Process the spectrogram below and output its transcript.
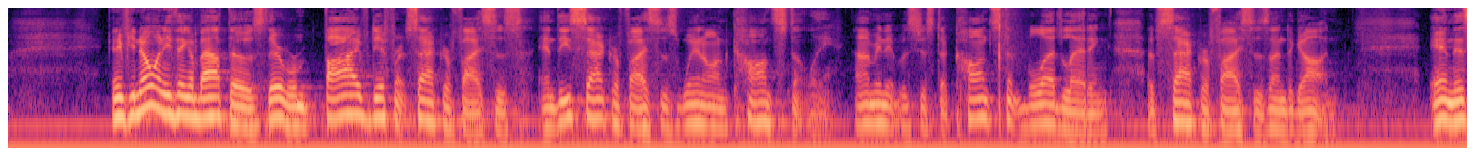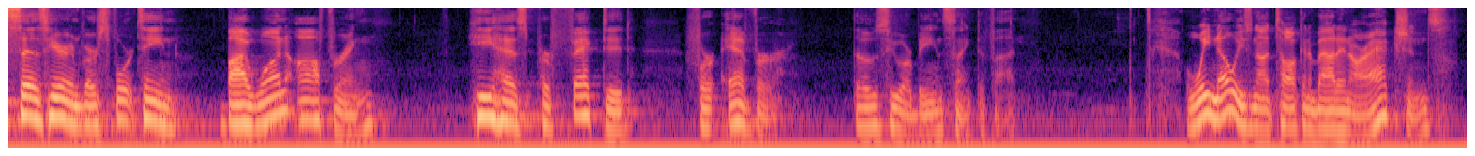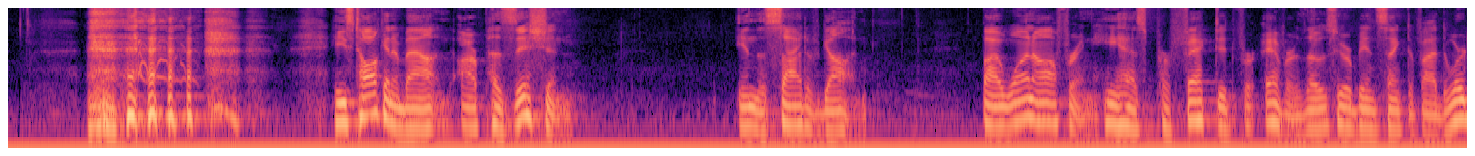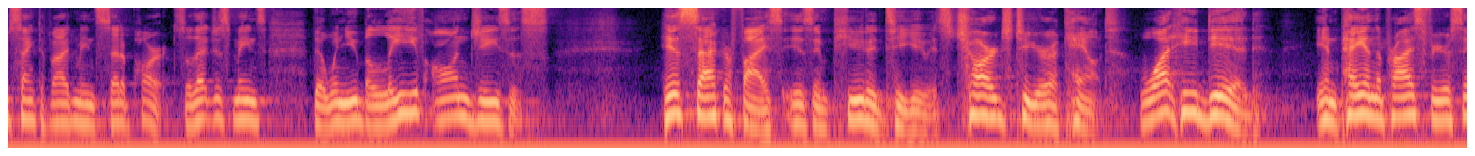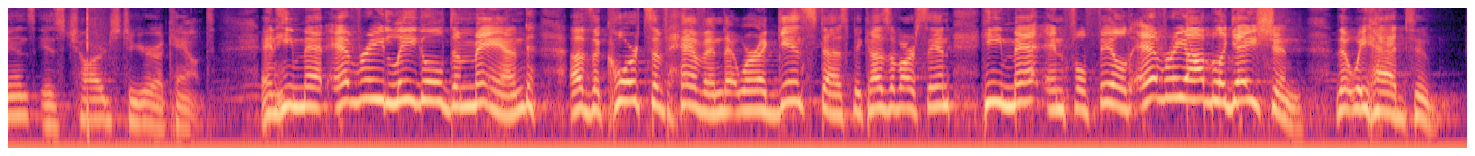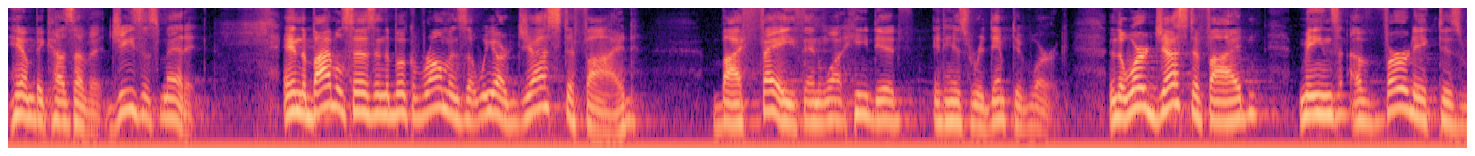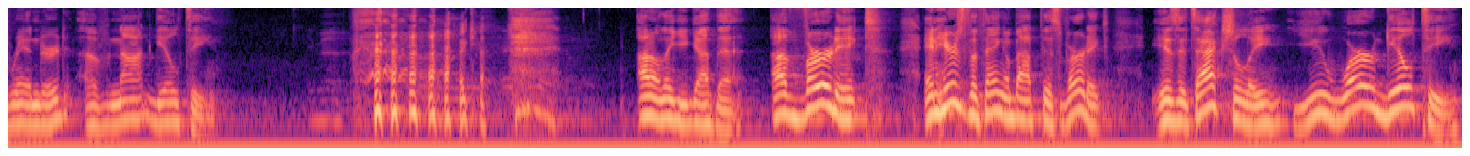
And if you know anything about those, there were five different sacrifices, and these sacrifices went on constantly. I mean, it was just a constant bloodletting of sacrifices unto God. And this says here in verse 14 by one offering, he has perfected forever those who are being sanctified. We know he's not talking about in our actions. he's talking about our position in the sight of God. By one offering, he has perfected forever those who are being sanctified. The word sanctified means set apart. So that just means that when you believe on Jesus, his sacrifice is imputed to you, it's charged to your account. What he did in paying the price for your sins is charged to your account. And he met every legal demand of the courts of heaven that were against us because of our sin. He met and fulfilled every obligation that we had to him because of it. Jesus met it. And the Bible says in the book of Romans that we are justified by faith in what he did in his redemptive work. And the word justified means a verdict is rendered of not guilty. I don't think you got that. A verdict, and here's the thing about this verdict is it's actually you were guilty,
